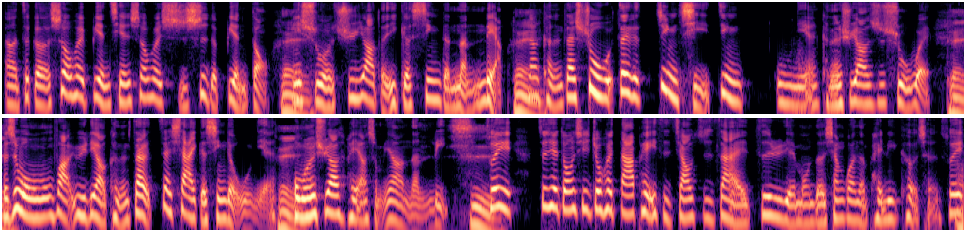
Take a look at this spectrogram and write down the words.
呃这个社会变迁、社会时事的变动，你所需要的一个新的能量。那可能在数这个近期近。五年可能需要的是数位，可是我们无法预料，可能在在下一个新的五年，我们需要培养什么样的能力？是，所以这些东西就会搭配一直交织在自律联盟的相关的培力课程。所以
